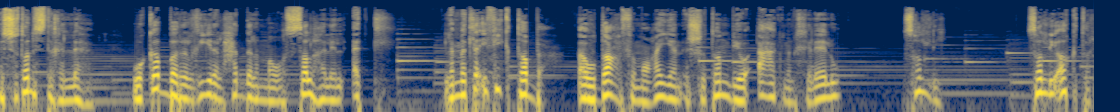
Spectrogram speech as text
الشيطان استغلها وكبر الغيرة لحد لما وصلها للقتل. لما تلاقي فيك طبع أو ضعف معين الشيطان بيوقعك من خلاله صلي. صلي أكتر.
